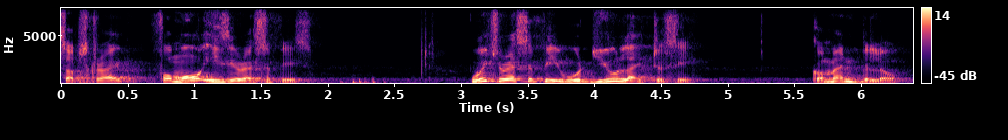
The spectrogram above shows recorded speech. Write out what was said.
Subscribe for more easy recipes. Which recipe would you like to see? Comment below.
